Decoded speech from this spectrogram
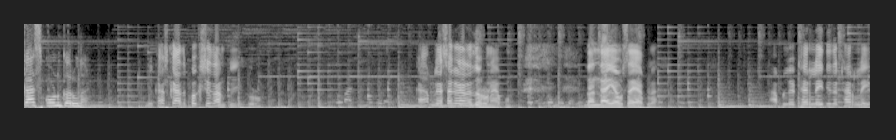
विकास कोण करून आणतं विकास काय आता पक्षच आणतोय करून? काय आपल्या सगळ्यांना धरून आहे आपण. धंदा व्यवसाय आपला. आपलं ठरलंय तिथं ठरलंय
